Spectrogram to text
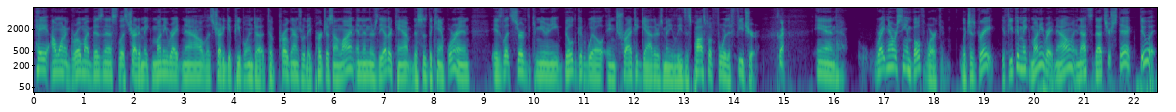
"Hey, I want to grow my business. Let's try to make money right now. Let's try to get people into to programs where they purchase online." And then there's the other camp. This is the camp we're in. Is let's serve the community, build goodwill, and try to gather as many leads as possible for the future. Correct. And right now we're seeing both work, which is great. If you can make money right now and that's that's your stick, do it.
